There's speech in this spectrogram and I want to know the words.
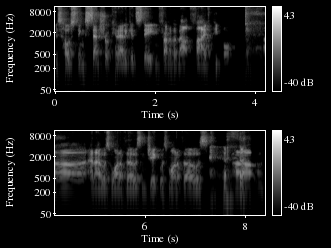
is hosting Central Connecticut State in front of about five people. Uh, and I was one of those, and Jake was one of those. Um,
